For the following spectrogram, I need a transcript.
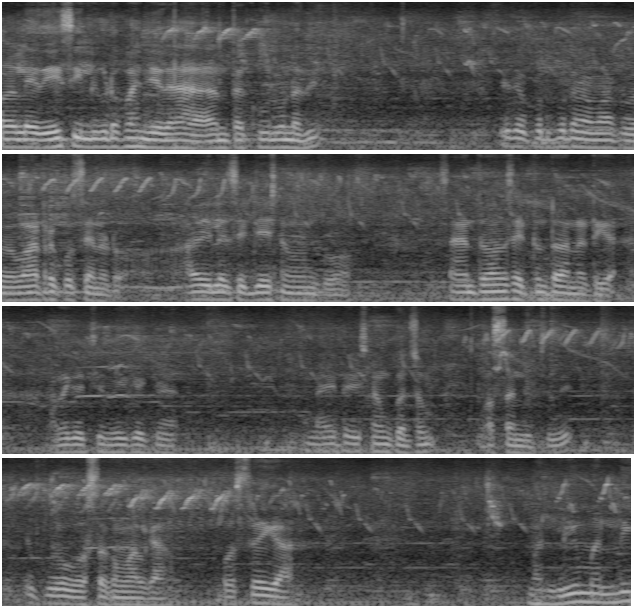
ఊళ్ళో లేదు ఏసీ ఇల్లు కూడా పని చేయదు అంత కూల్ ఉన్నది. ఇది పొద్దు పొద్దున మాకు వాటర్ ఎక్కువ అన్నట్టు. అది ఇలా సెట్ చేసినాం అనుకో సాయంత్రం సెట్ ఉంటుంది అన్నట్టుగా అందుకే వచ్చి మీకు ఎక్కిన. నైట్ వేసినాం కొంచెం మస్తు అనిపించింది. ఇప్పుడు వస్తా కొమాలిగా వస్తే ఇక మళ్ళీ మళ్ళీ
